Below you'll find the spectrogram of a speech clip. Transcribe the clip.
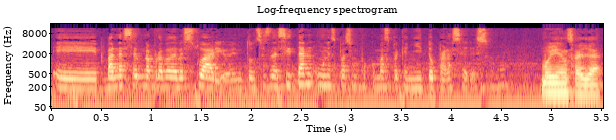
eh, van a hacer una prueba de vestuario, entonces necesitan un espacio un poco más pequeñito para hacer eso, ¿no? Muy bien, Saya.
